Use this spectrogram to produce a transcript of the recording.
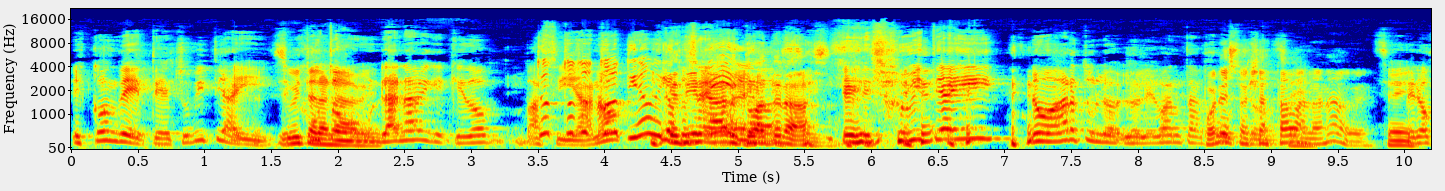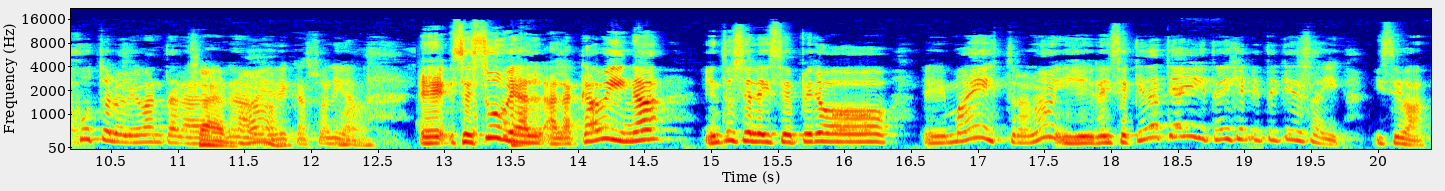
escondete, subite ahí. Subite a la nave. un- la nave que quedó Todo, vacía, todo- ¿no? todo tirado de Que los tiene. Artu atrás. Eh, subite ahí. No, Artu lo, lo levanta Por eso justo. ya estaba Sí. en la nave. Sí. Pero justo lo levanta la, Claro. la nave Ah, de casualidad. bueno. Eh, se sube al- a la cabina y entonces le dice, pero eh, maestro, ¿no? Y le dice, quédate ahí, te dije que te quedes ahí. Y se va.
